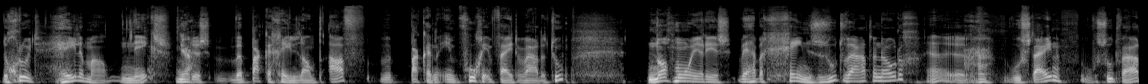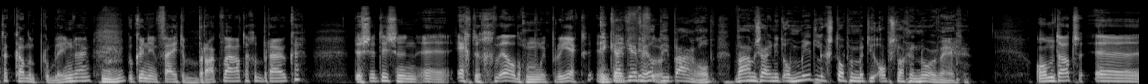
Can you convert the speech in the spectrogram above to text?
Er groeit helemaal niks. Ja. Dus we pakken geen land af. We pakken in, voegen in feite waarde toe. Nog mooier is, we hebben geen zoetwater nodig. Hè, eh, woestijn, zoetwater kan een probleem zijn. Mhm. We kunnen in feite brakwater gebruiken. Dus het is een, eh, echt een geweldig mooi project. En Ik kijk even heel diep aan, Rob. Waarom zou je niet onmiddellijk stoppen met die opslag in Noorwegen? Omdat eh,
